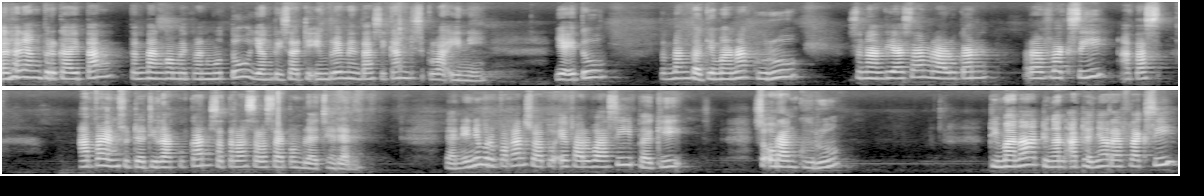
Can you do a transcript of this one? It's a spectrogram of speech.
Hal-hal yang berkaitan tentang komitmen mutu yang bisa diimplementasikan di sekolah ini, yaitu tentang bagaimana guru senantiasa melakukan refleksi atas apa yang sudah dilakukan setelah selesai pembelajaran. Dan ini merupakan suatu evaluasi bagi seorang guru di mana dengan adanya refleksi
